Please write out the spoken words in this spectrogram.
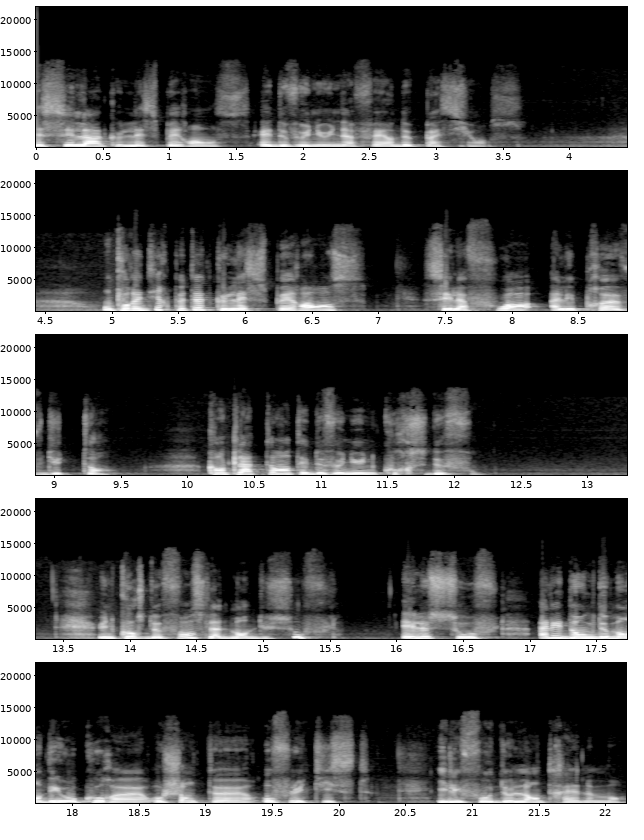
Et c'est là que l'espérance est devenue une affaire de patience. On pourrait dire peut-être que l'espérance, c'est la foi à l'épreuve du temps, quand l'attente est devenue une course de fond. Une course de fond, cela demande du souffle. Et le souffle, allez donc demander aux coureurs, aux chanteurs, aux flûtistes, il y faut de l'entraînement.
